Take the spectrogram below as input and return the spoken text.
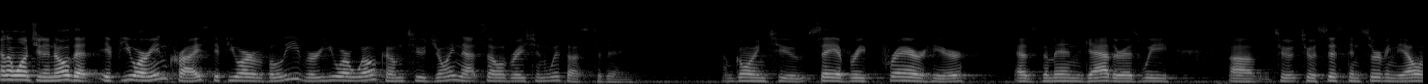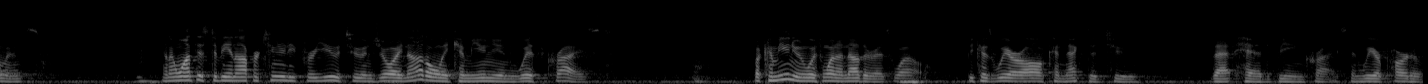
And I want you to know that if you are in Christ, if you are a believer, you are welcome to join that celebration with us today. I'm going to say a brief prayer here as the men gather as we uh, to, to assist in serving the elements. And I want this to be an opportunity for you to enjoy not only communion with Christ, but communion with one another as well, because we are all connected to that head being Christ, and we are part of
